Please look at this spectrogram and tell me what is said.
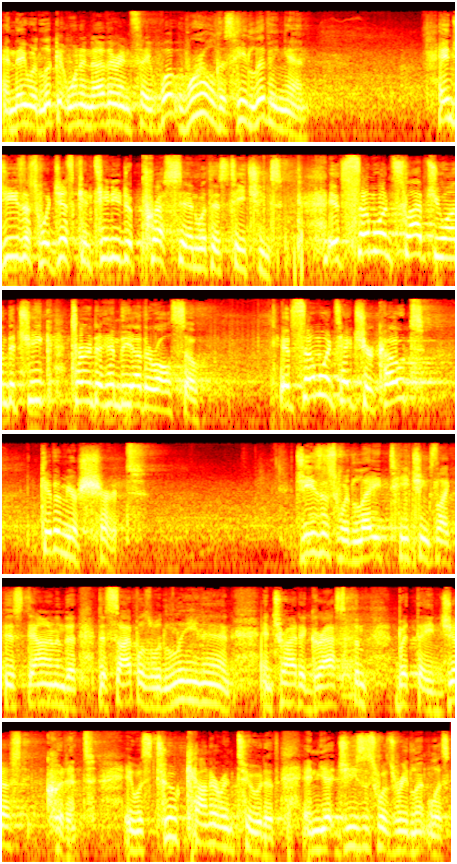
and they would look at one another and say, What world is he living in? And Jesus would just continue to press in with his teachings. If someone slaps you on the cheek, turn to him the other also. If someone takes your coat, give him your shirt. Jesus would lay teachings like this down, and the disciples would lean in and try to grasp them, but they just couldn't. It was too counterintuitive, and yet Jesus was relentless.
